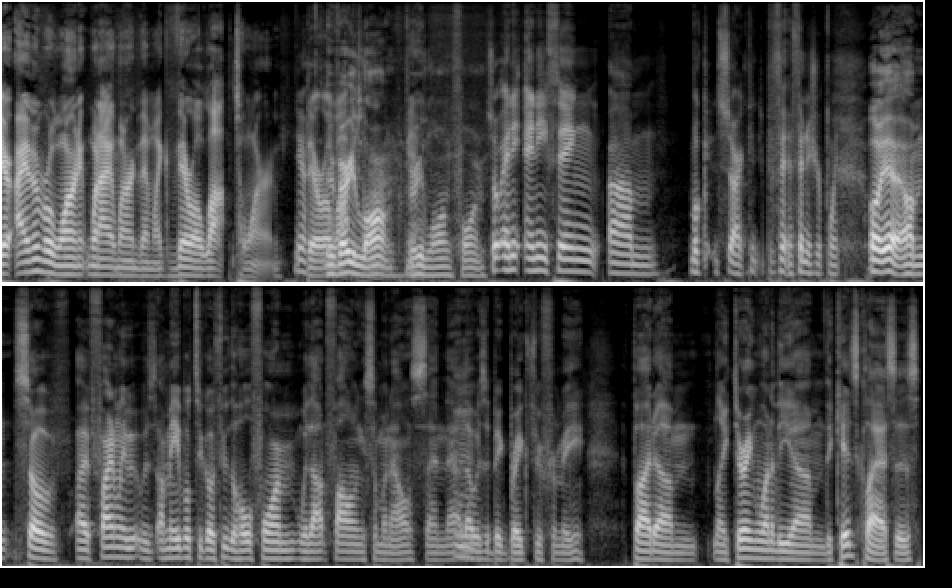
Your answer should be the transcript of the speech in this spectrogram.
they're, I remember learning when I learned them. Like they're a lot to learn. Yeah. they're, they're very long, learn. very long forms. So any anything? Um. Well, c- sorry. Can you fi- finish your point. Oh yeah. Um. So I finally was. I'm able to go through the whole form without following someone else, and that, that was a big breakthrough for me. But um, like during one of the um the kids classes,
